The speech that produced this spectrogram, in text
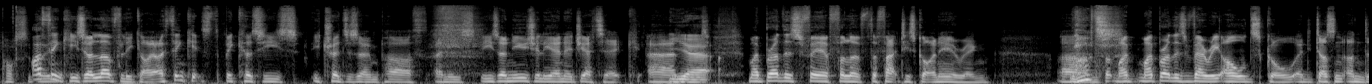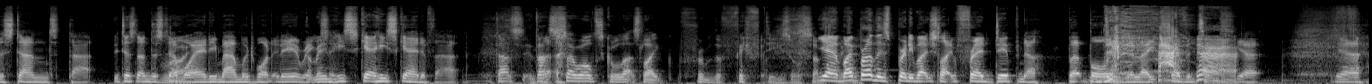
possibly. I think he's a lovely guy. I think it's because he's he treads his own path and he's he's unusually energetic. And Yeah. my brother's fearful of the fact he's got an earring. Um, What? But my my brother's very old school and he doesn't understand that. He doesn't understand Right. why any man would want an earring. I mean- so he's scared. He's scared of that. that's that's so old school. That's like from the fifties or something. Yeah, my brother's pretty much like Fred Dibnah, but born in the late seventies. Yeah, yeah.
